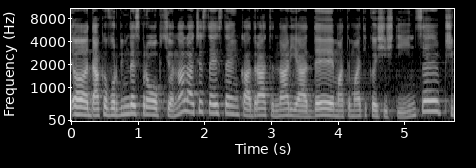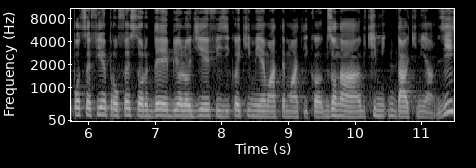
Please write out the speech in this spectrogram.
Ă, dacă vorbim despre opțional, acesta este încadrat în aria de matematică și științe și pot să fie profesor de biologie, fizică, chimie, matematică, zona, chimie, da, chimie am zis,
